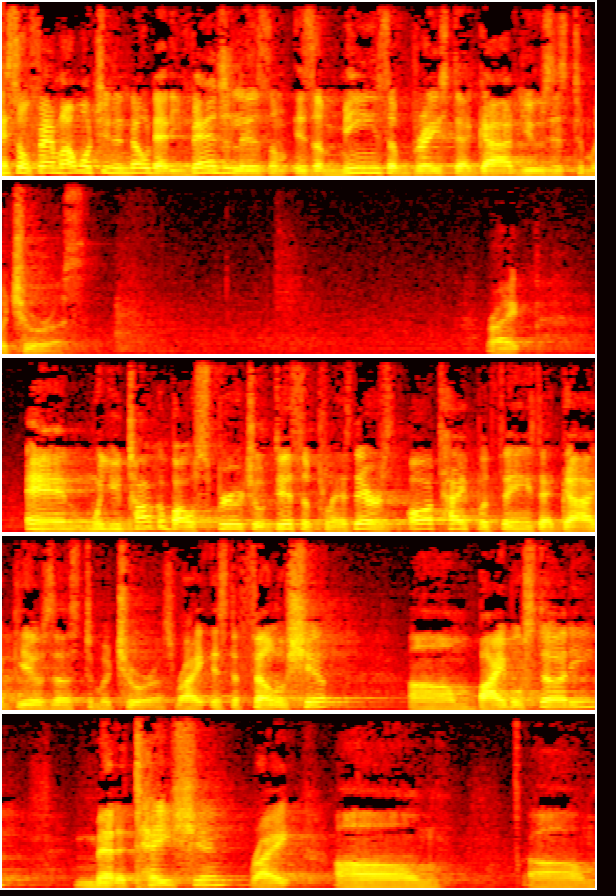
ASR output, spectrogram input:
And so, family, I want you to know that evangelism is a means of grace that God uses to mature us right? And when you talk about spiritual disciplines, there's all type of things that God gives us to mature us, right? It's the fellowship, um, Bible study, meditation, right? Um, um,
